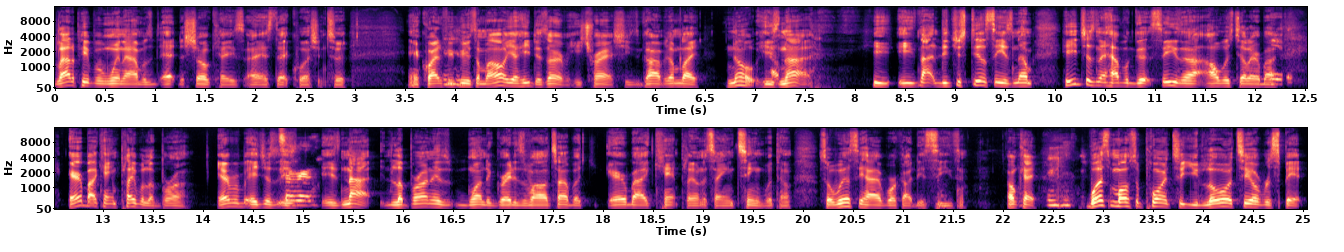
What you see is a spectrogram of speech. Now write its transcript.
a lot of people when I was at the showcase, I asked that question too, and quite a few Mhm. people talking, "Oh yeah, he deserves it. He's trash. He's garbage." I'm like, no, he's not. He he's not. Did you still see his number? He just didn't have a good season. I always tell everybody, Yeah. everybody can't play with LeBron. Everybody, it just is, is not. LeBron is one of the greatest of all time, but everybody can't play on the same team with him. So we'll see how it work out this season. Okay, Mhm. what's most important to you, loyalty or respect,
